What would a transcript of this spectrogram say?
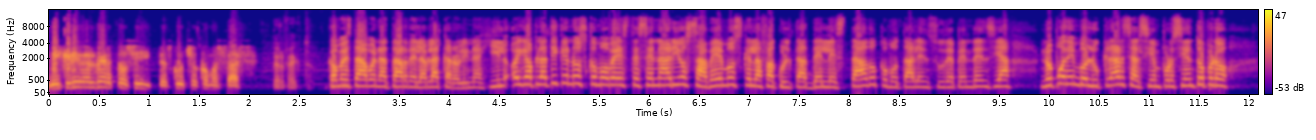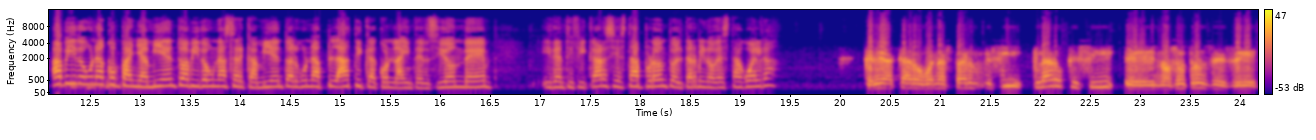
Mi querido Alberto, sí, te escucho, ¿cómo estás? Perfecto. ¿Cómo está? Buena tarde, le habla Carolina Gil. Oiga, platíquenos cómo ve este escenario. Sabemos que la facultad del Estado, como tal en su dependencia, no puede involucrarse al 100%, pero ¿ha habido un acompañamiento, ha habido un acercamiento, alguna plática con la intención de identificar si está pronto el término de esta huelga? Crea, Caro, buenas tardes. Sí, claro que sí. Eh, nosotros desde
